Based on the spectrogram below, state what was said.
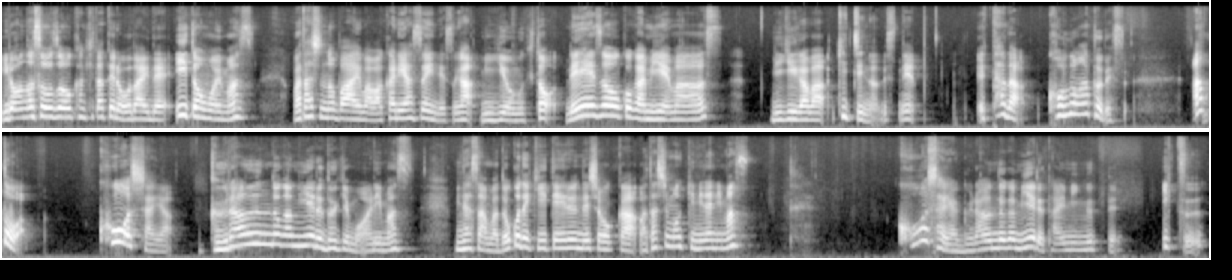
いろんな想像をかきたてるお題でいいと思います。私の場合は分かりやすいんですが右を向くと冷蔵庫が見えます。右側キッチンなんですね。えただこの後です。あとは校舎やグラウンドが見える時もあります。皆さんはどこで聞いているんでしょうか。私も気になります。校舎やグラウンドが見えるタイミングっていつ？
